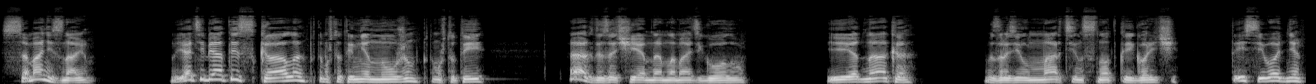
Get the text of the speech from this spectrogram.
«Сама не знаю. Но я тебя отыскала, потому что ты мне нужен, потому что ты... Ах, да зачем нам ломать голову?» «И однако», — возразил Мартин с ноткой горечи, — «ты сегодня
